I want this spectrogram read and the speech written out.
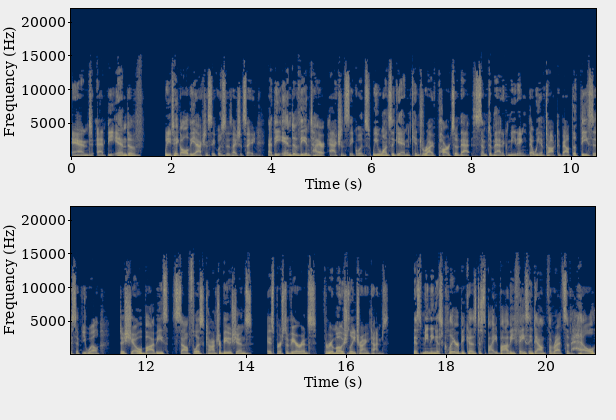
and at the end of, when you take all the action sequences, I should say, at the end of the entire action sequence, we once again can derive parts of that symptomatic meeting that we have talked about, the thesis, if you will, to show Bobby's selfless contributions, his perseverance through emotionally trying times. This meaning is clear because despite Bobby facing down threats of hell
